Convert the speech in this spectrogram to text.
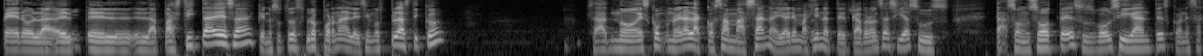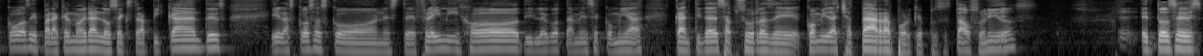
Pero la, el- el- la pastita esa, que nosotros no por nada le decimos plástico, o sea, no es como, no era la cosa más sana. Y ahora imagínate, el cabrón se hacía sus tazonzotes, sus bowls gigantes con esa cosa, y para aquel no eran los extra picantes, y las cosas con este flaming hot, y luego también se comía cantidades absurdas de comida chatarra, porque pues Estados Unidos. Eh, Entonces,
